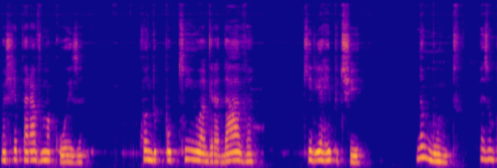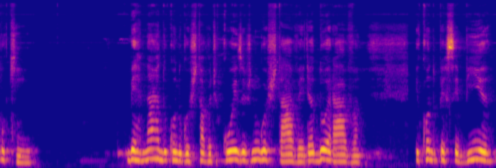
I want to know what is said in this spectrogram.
mas reparava uma coisa: quando pouquinho agradava, queria repetir. Não muito, mas um pouquinho. Bernardo, quando gostava de coisas, não gostava, ele adorava e quando percebia,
